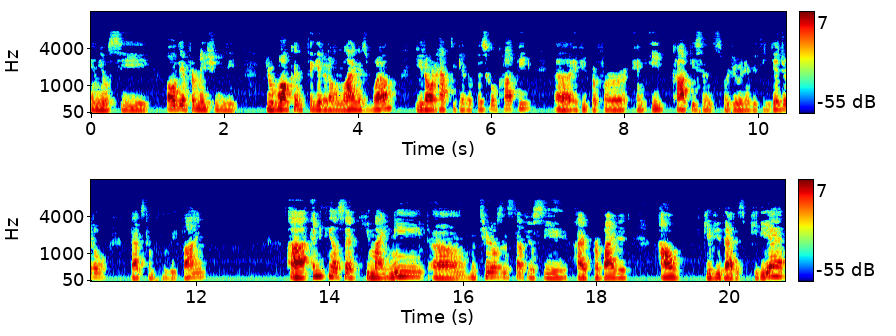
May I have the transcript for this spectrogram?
and you'll see all the information you need. You're welcome to get it online as well. You don't have to get a physical copy. Uh, if you prefer an e-copy, since we're doing everything digital, that's completely fine. Uh, anything else that you might need, uh, materials and stuff, you'll see I provided. I'll give you that as PDF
